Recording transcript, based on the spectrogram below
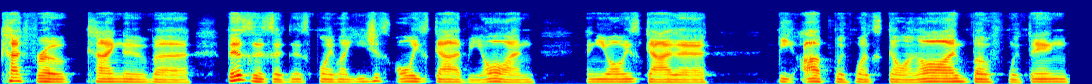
cutthroat kind of uh, business at this point. Like you just always gotta be on, and you always gotta be up with what's going on, both within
